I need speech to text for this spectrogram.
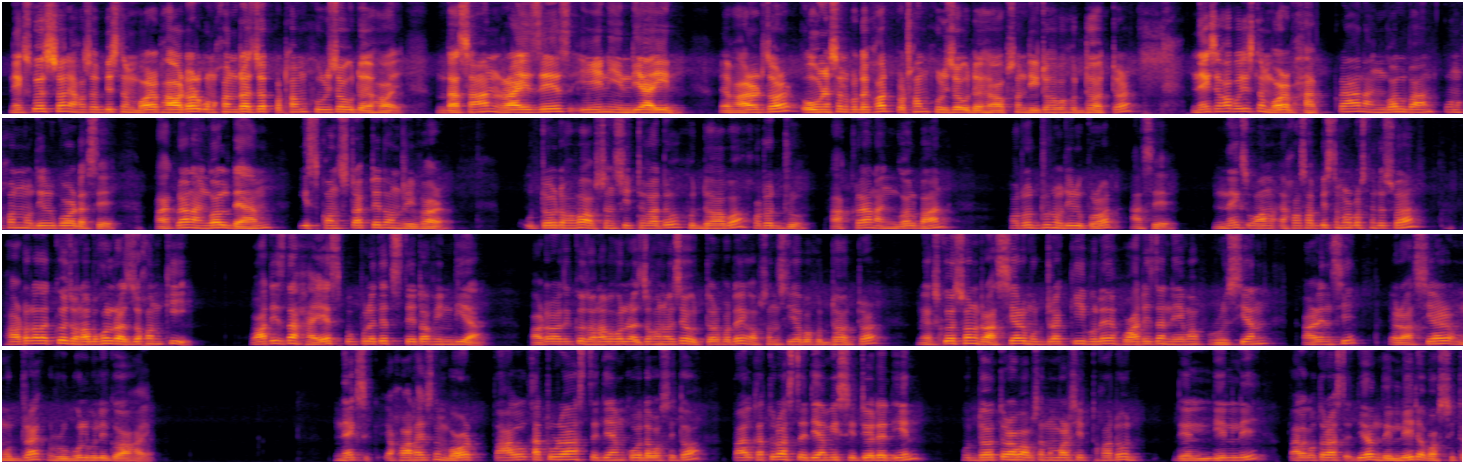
নেক্সট কুৱেশ্যন এশ চৌব্বিছ নম্বৰ। ভাৰতৰ কোনখন ৰাজ্যত প্ৰথম সূৰ্য উদয় হয়? The sun rises in India in ভাৰতৰ অৰুণাচল প্ৰদেশত প্ৰথম সূৰ্য উদয় হয়। অপশ্যন ডিটো হ'ব শুদ্ধ উত্তৰ। নেক্সট এশ পঁচিছ নম্বৰ। ভাক্ৰা নাংগল বান্ধ কোনখন নদীৰ ওপৰত আছে? Bhakra Nangal dam is constructed on river উত্তৰটো হ'ব অপশ্যন চিত থকাটো শুদ্ধ হ'ব শতদ্ৰু ভাক্ৰা নাংগল বান্ধ শতদ্ৰু নদীৰ ওপৰত আছে। নেক্সট ওৱান এশ ছাব্বিছ নম্বৰ প্ৰশ্নটো চোৱা। ভাৰতৰ আটাইতকৈ জনবহুল ৰাজ্যখন কি? What is the highest populated state of India ভাৰতৰ আটাইতকৈ জনবহুল ৰাজ্যখন হৈছে উত্তৰ প্ৰদেশ অপশ্যন চি হ'ব শুদ্ধ উত্তৰ। নেক্সট কুৱেশ্যন ৰাছিয়াৰ মুদ্ৰাক কি বোলে? What is the name of Russian currency ৰাছিয়াৰ মুদ্ৰাক ৰুবুল বুলি কোৱা হয়। নেক্সট এশ আঠাইছ নম্বৰ তালকাটোৰা ষ্টেডিয়াম ক'ত অৱস্থিত? Talkatora stadium is situated in শুদ্ধ উত্তৰ হ'ব অপশ্যন নম্বৰ চিট থকাটো দিল- দিল্লী। তালকাটোৰা ষ্টেডিয়াম দিল্লীত অৱস্থিত।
